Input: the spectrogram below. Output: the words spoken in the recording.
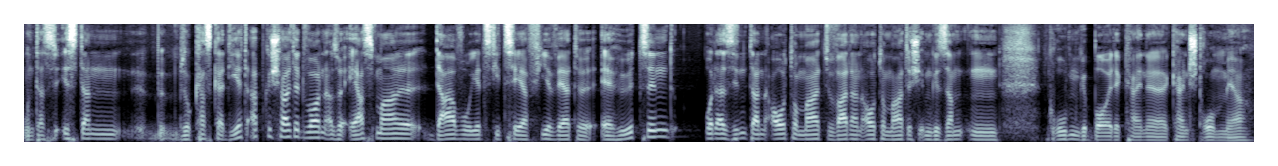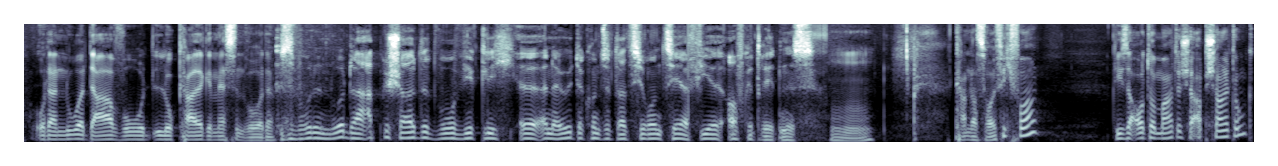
Und das ist dann äh, so kaskadiert abgeschaltet worden. Also erstmal da, wo jetzt die CA4-Werte erhöht sind oder sind dann automatisch, war dann automatisch im gesamten Grubengebäude keine, kein Strom mehr? Oder nur da, wo lokal gemessen wurde? Es wurde nur da abgeschaltet, wo wirklich äh, eine erhöhte Konzentration CA4 aufgetreten ist. Mhm. Kam das häufig vor? Diese automatische Abschaltung?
